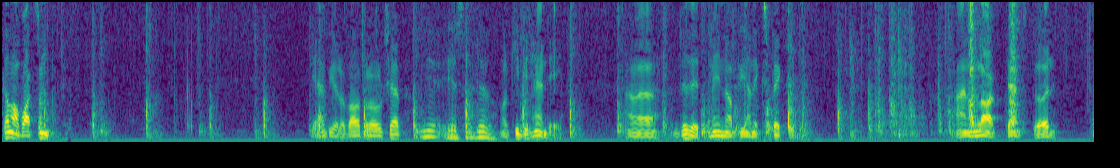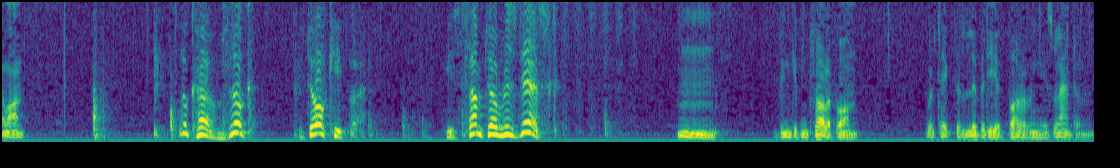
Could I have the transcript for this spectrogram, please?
Come on, Watson. You have your revolver, old chap? Yeah, yes, I do. Well, keep it handy. Our uh, visit may not be unexpected. Unlocked. That's good. Come on. Look, Holmes, look. The doorkeeper. He's slumped over his desk. Hmm. He's been given chloroform. We'll take the liberty of borrowing his lantern.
